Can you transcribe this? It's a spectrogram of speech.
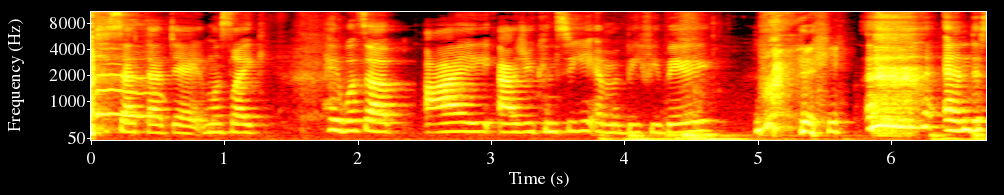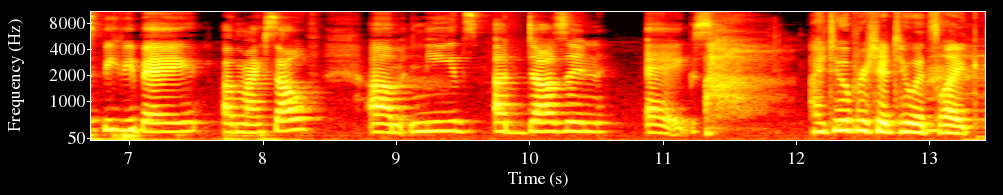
to set that day and was like, "Hey, what's up? I, as you can see, am a beefy bae. Right. and this beefy bay of myself um, needs a dozen eggs. I do appreciate too. It's like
